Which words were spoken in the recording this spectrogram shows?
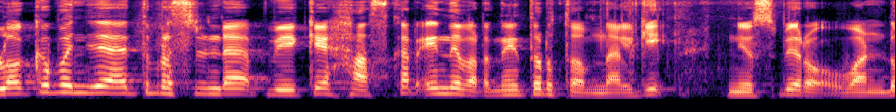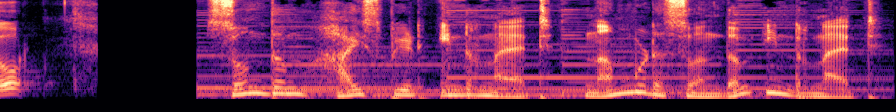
block panchayat president V K Haskar എന്നിവർ നേതൃത്വം നൽകി. News bureau Wandoor. സ്വന്തം ഹൈസ്പീഡ് ഇന്റർനെറ്റ് നമ്മുടെ സ്വന്തം ഇന്റർനെറ്റ്.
